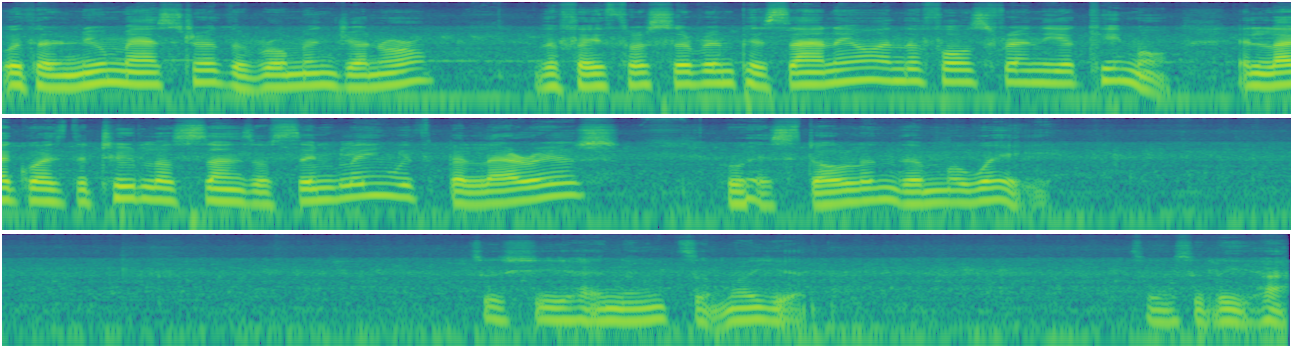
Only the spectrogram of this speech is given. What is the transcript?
with her new master, the Roman general. the faithful servant Pisanio and the false friend Iachimo, and likewise the two lost sons of Cymbeline with Belarius, who has stolen them away. 这戏还能怎么演？ 真是厉害。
